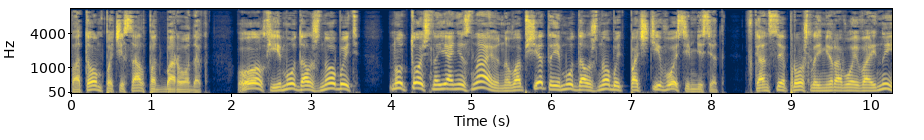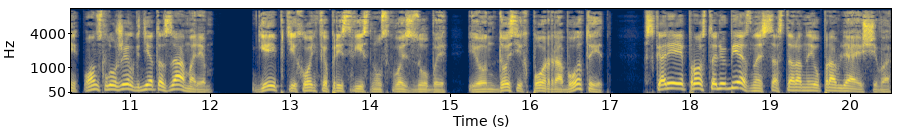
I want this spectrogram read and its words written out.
Потом почесал подбородок. Ох, ему должно быть ну, точно я не знаю, но вообще-то ему должно быть почти 80. В конце прошлой мировой войны он служил где-то за морем. Гейб тихонько присвистнул сквозь зубы. И он до сих пор работает? Скорее, просто любезность со стороны управляющего.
